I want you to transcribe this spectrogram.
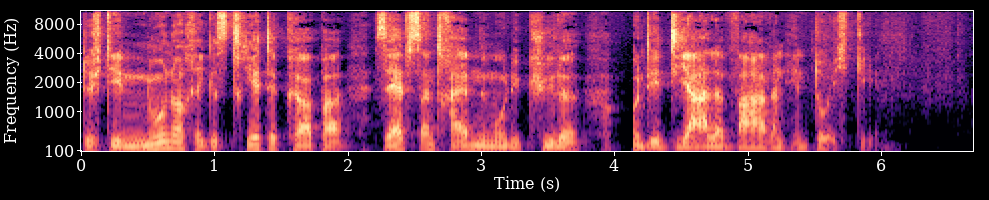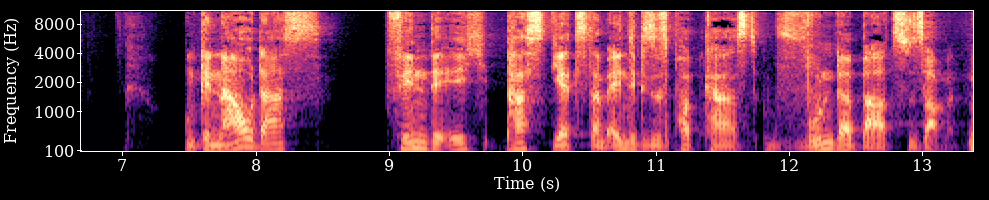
durch den nur noch registrierte Körper, selbstantreibende Moleküle und ideale Waren hindurchgehen. Und genau das, finde ich, passt jetzt am Ende dieses Podcasts wunderbar zusammen.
